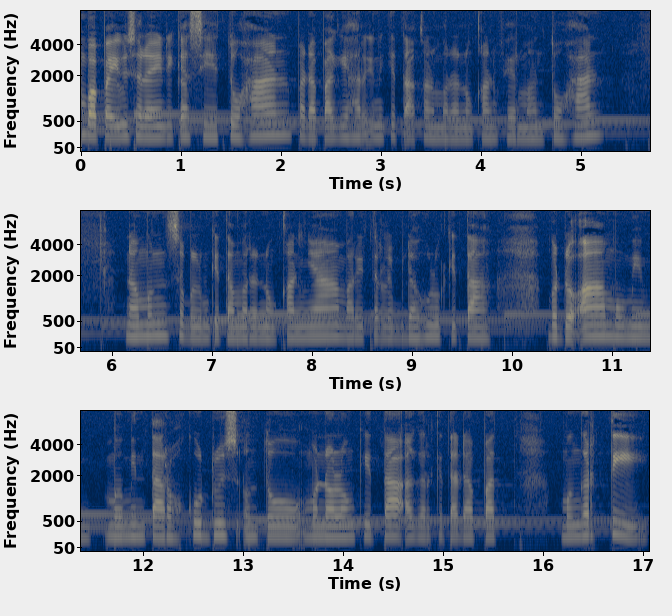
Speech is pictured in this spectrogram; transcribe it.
Bapak Ibu Saudara yang dikasihi Tuhan, pada pagi hari ini kita akan merenungkan firman Tuhan. Namun sebelum kita merenungkannya, mari terlebih dahulu kita berdoa meminta Roh Kudus untuk menolong kita agar kita dapat mengerti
